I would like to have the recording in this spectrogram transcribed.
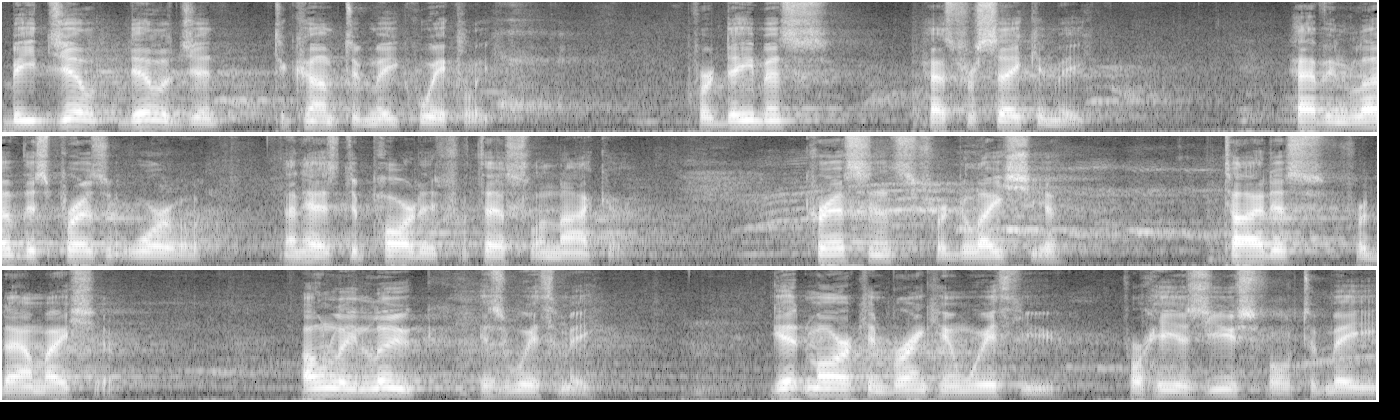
Be diligent to come to me quickly, for Demas has forsaken me, having loved this present world, and has departed for Thessalonica. Crescens for Galatia, Titus for Dalmatia. Only Luke is with me. Get Mark and bring him with you, for he is useful to me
